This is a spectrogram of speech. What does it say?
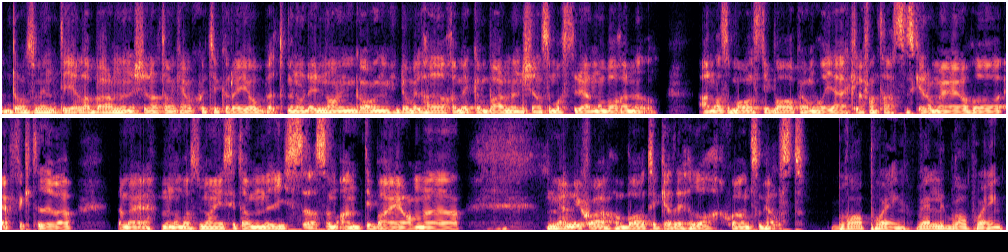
de som inte gillar Bayern München att de kanske tycker det är jobbigt. Men om det är någon gång de vill höra mycket om Bayern München så måste det ändå vara nu. Annars mals det bara på om hur jäkla fantastiska de är och hur effektiva de är. Men då måste man ju sitta och mysa som anti-Bayern-människa eh, och bara tycka att det är hur skönt som helst. Bra poäng. Väldigt bra poäng.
